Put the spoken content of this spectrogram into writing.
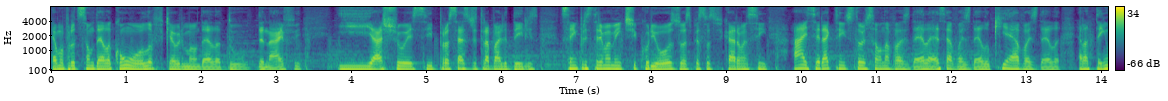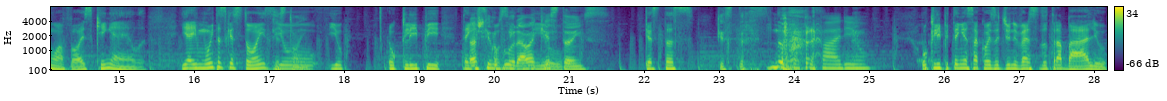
É uma produção dela com o Olaf, que é o irmão dela do The Knife. E acho esse processo de trabalho deles sempre extremamente curioso. As pessoas ficaram assim: ai, será que tem distorção na voz dela? Essa é a voz dela? O que é a voz dela? Ela tem uma voz? Quem é ela? E aí, muitas questões, Questões. e o, e o, o clipe tem Eu acho esse que no plural é meio- questões. Questões. Questões. Que pariu. O clipe tem essa coisa de universo do trabalho,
